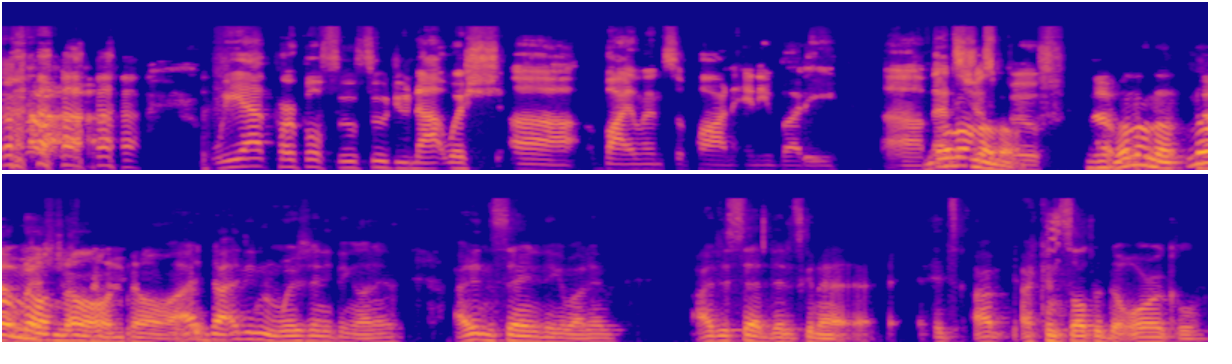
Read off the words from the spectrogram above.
we at Purple Fufu do not wish uh, violence upon anybody. Um, that's no, no, just no. boof. No, No, no, no, no, No no, no, no. I, I didn't wish anything on him. I didn't say anything about him. I just said that it's gonna. It's. I, I consulted the oracle.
